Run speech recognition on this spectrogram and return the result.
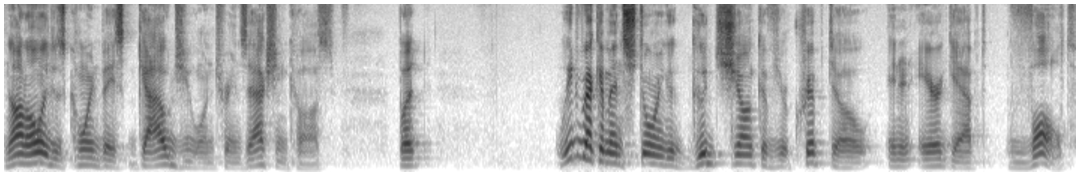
Not only does Coinbase gouge you on transaction costs, but we'd recommend storing a good chunk of your crypto in an air-gapped vault.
